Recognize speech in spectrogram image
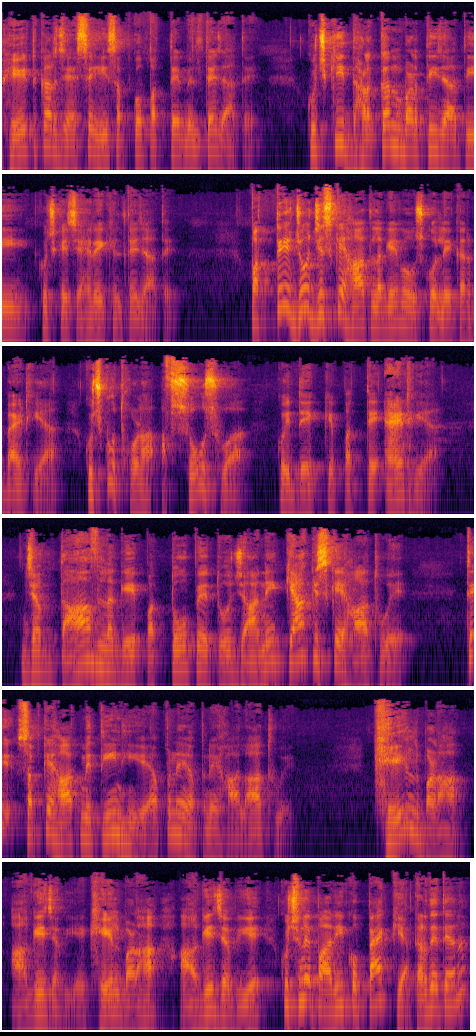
फेंट कर जैसे ही सबको पत्ते मिलते जाते, कुछ की धड़कन बढ़ती जाती, कुछ के चेहरे खिलते जाते। पत्ते जो जिसके हाथ लगे वो उसको लेकर बैठ गया। कुछ को थोड़ा अफसोस हुआ, कोई देख के पत्ते ऐंठ गया। जब दाव लगे पत्तों पे तो जाने क्या किसके हाथ हुए थे, सबके हाथ में तीन ही है अपने अपने हालात हुए। खेल बढ़ा, आगे जब ये खेल बढ़ा, आगे जब ये कुछ ने पारी को पैक किया, कर देते हैं ना?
